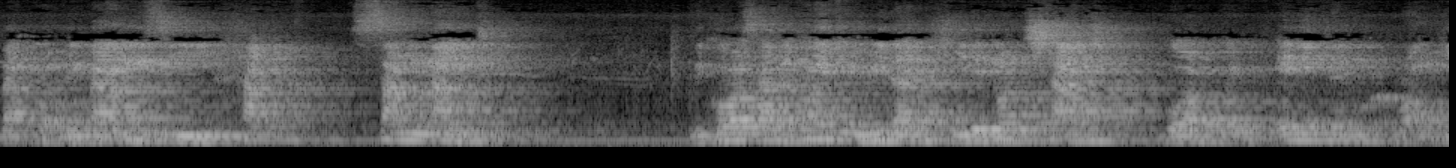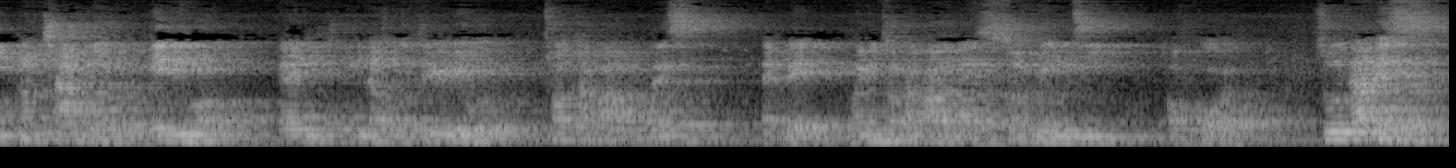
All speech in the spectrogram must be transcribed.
that complete, but at least he had some knowledge. Because at the point we read that he did not charge God with anything wrong. He did not charge God with any wrong. And in level 3 we will talk about this a bit when we talk about the sovereignty of God. So that is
